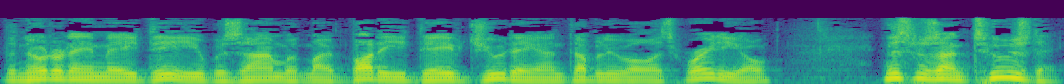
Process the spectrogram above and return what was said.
the Notre Dame AD, was on with my buddy Dave Jude on WLS Radio. This was on Tuesday,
